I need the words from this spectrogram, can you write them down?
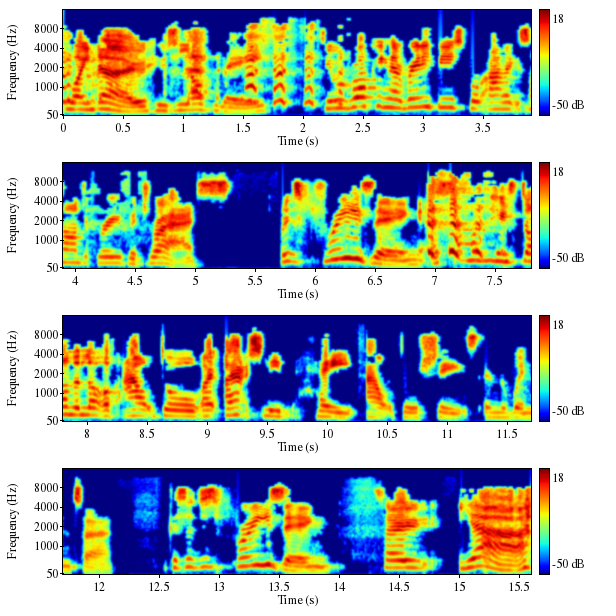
who I know who's lovely. So you're rocking that really beautiful Alexandra Gruver dress, but it's freezing. As someone who's done a lot of outdoor, I, I actually hate outdoor shoots in the winter because they're just freezing. So yeah.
